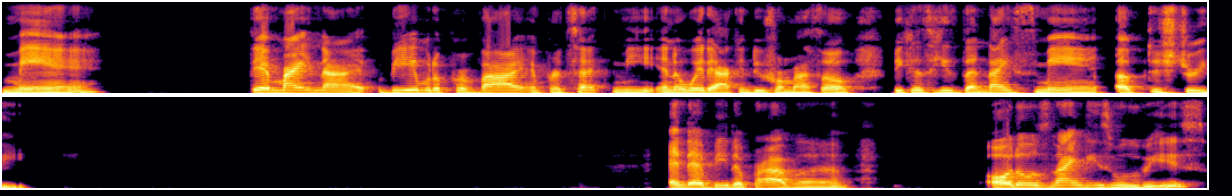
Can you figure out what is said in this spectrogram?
man that might not be able to provide and protect me in a way that I can do for myself because he's the nice man up the street. And that be the problem. All those 90s movies,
